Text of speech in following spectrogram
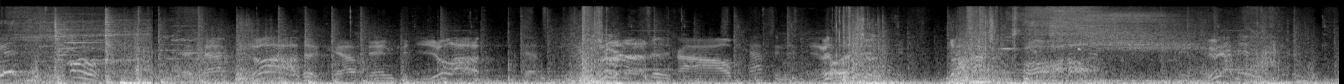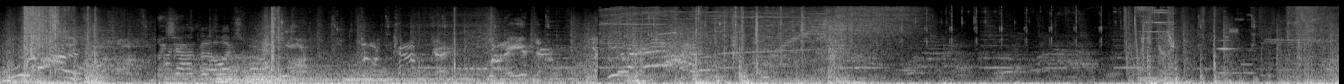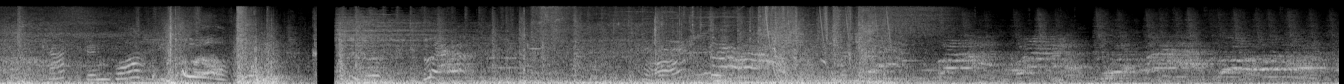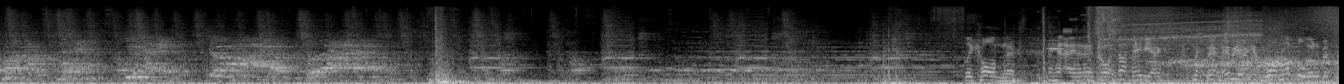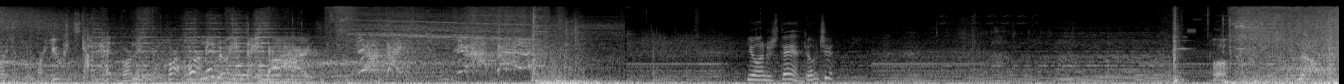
Captain! Oh, the captain! Could captain. Oh, captain. Captain! What? Really cold in there. And, and so I thought maybe I maybe I could warm up a little bit, or, or you could stop head burning, or, or maybe we can take turns. You understand, don't you? Oh, no.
